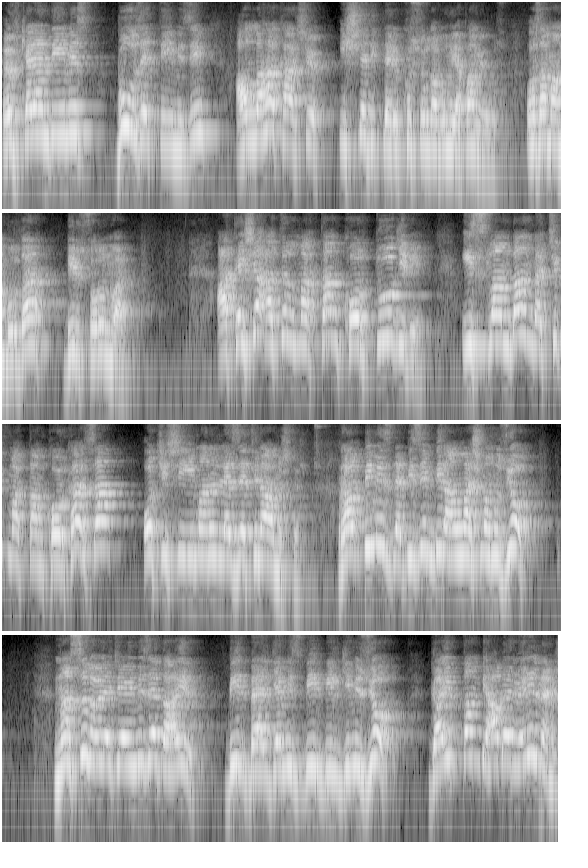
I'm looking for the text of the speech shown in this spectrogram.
öfkelendiğimiz, buğz ettiğimizi Allah'a karşı işledikleri kusurda bunu yapamıyoruz. O zaman burada bir sorun var. Ateşe atılmaktan korktuğu gibi İslam'dan da çıkmaktan korkarsa o kişi imanın lezzetini almıştır. Rabbimizle bizim bir anlaşmamız yok. Nasıl öleceğimize dair bir belgemiz, bir bilgimiz yok. Gayıptan bir haber verilmemiş.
